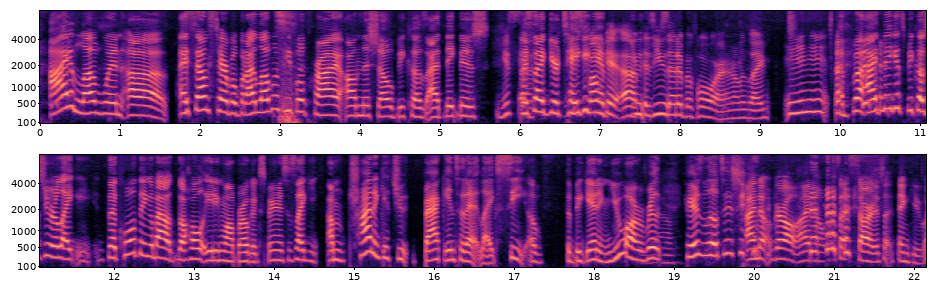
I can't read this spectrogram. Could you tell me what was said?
I love when uh it sounds terrible, but I love when people cry on the show because I think there's You said, it's like you're you taking spoke it, up you- because you, said it before, and I was like, hmm But I think it's because you're like the cool thing about the whole eating while broke experience is like I'm trying to get you back into that like seat of the beginning. You are really Yeah. here's a little tissue. I know, girl. I know. Once I started, so- thank you.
